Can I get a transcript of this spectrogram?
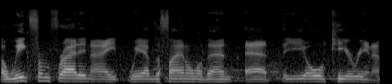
a week from Friday night, we have the final event at the old Key Arena.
